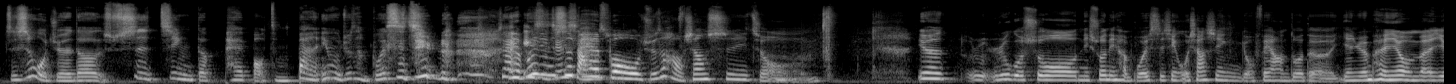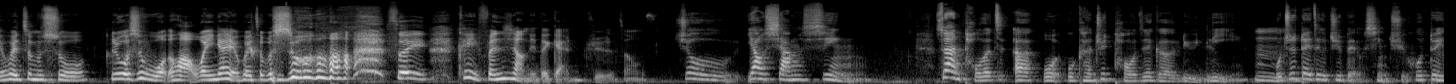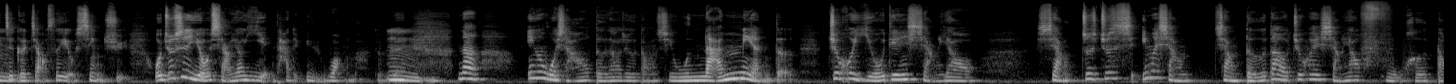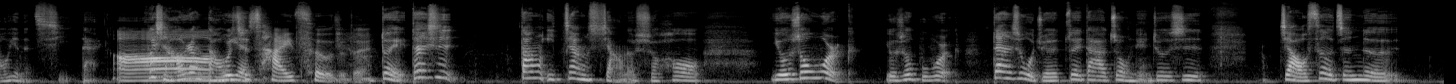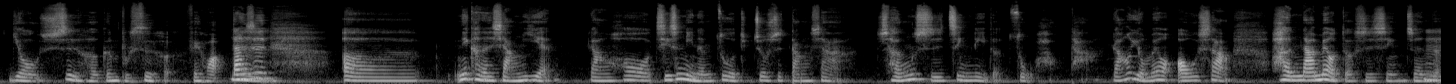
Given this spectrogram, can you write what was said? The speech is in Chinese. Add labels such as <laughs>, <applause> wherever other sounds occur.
只是我觉得试镜的 pebble 怎么办？因为我觉得很不会试镜的，<laughs> 也不一定是 pebble，我觉得好像是一种，因为如如果说你说你很不会私信，我相信有非常多的演员朋友们也会这么说。如果是我的话，我应该也会这么说，<laughs> 所以可以分享你的感觉，这样子。就要相信，虽然投了这呃，我我可能去投这个履历，嗯，我就是对这个剧本有兴趣，或对这个角色有兴趣，我就是有想要演他的欲望嘛，对不对？嗯，那因为我想要得到这个东西，我难免的就会有点想要想，就是就是因为想想得到，就会想要符合导演的期待。啊会想要让导演去猜测，对不对？对，但是当一这样想的时候，有时候 work，有时候不 work。但是我觉得最大的重点就是角色真的有适合跟不适合。废话，但是、呃，你可能想演，然后其实你能做的就是当下诚实尽力的做好它。然后有没有欧上，很难没有得失心，真的。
